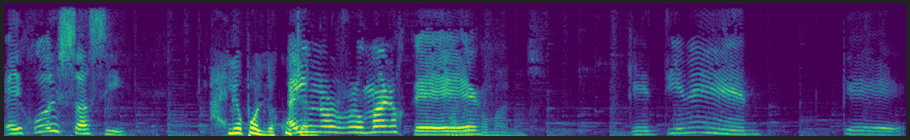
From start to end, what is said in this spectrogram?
El juego es así. Ay, Leopoldo, escuchen. Hay unos romanos que, Ah, los romanos. que tienen que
